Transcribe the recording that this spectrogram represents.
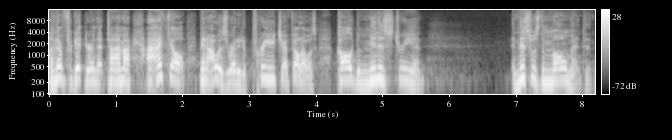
I'll never forget during that time, I, I felt, man, I was ready to preach. I felt I was called to ministry, and, and this was the moment. And,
